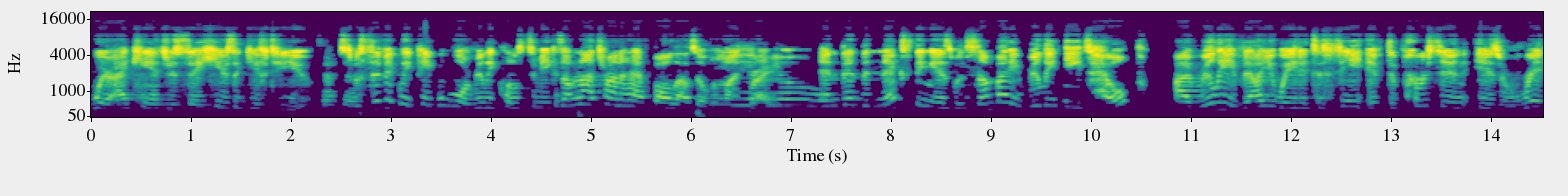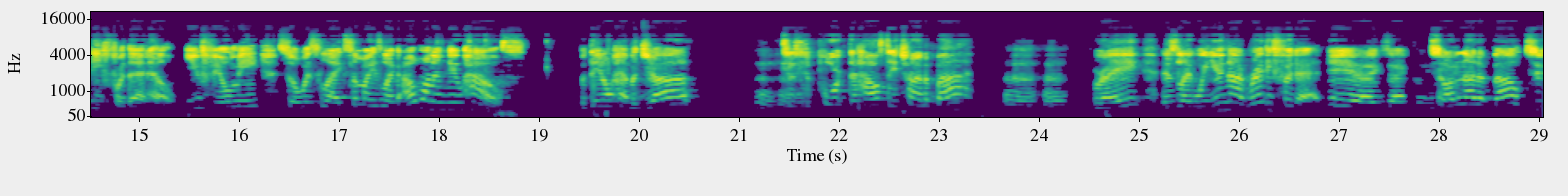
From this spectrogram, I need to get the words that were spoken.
where I can't just say, here's a gift to you. Specifically, people who are really close to me, because I'm not trying to have fallouts over money. Yeah, Right. no. And then the next thing is when somebody really needs help, I really evaluate it to see if the person is ready for that help. You feel me? So it's like somebody's like, I want a new house, but they don't have a job to Mhm. support the house they're trying to buy, Mhm. right? It's like, well, you're not ready for that. Yeah, exactly. So I'm not about to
